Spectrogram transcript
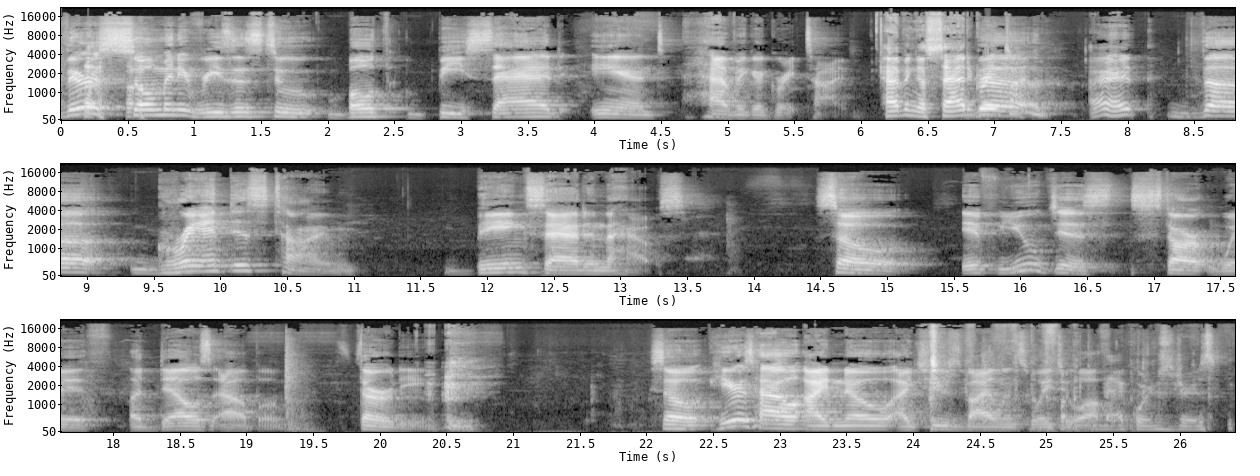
There are so many reasons to both be sad and having a great time. having a sad great The- time. All right. The grandest time being sad in the house. So if you just start with Adele's album, 30. So here's how I know I choose violence way too often. Backwards jersey.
